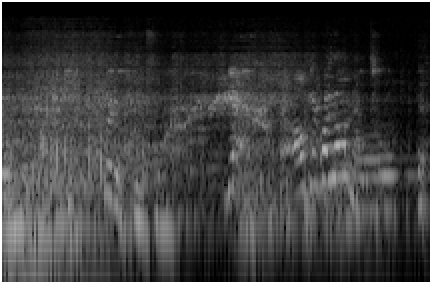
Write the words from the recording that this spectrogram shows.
Critter proofing. Yeah, I'll get right on that.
